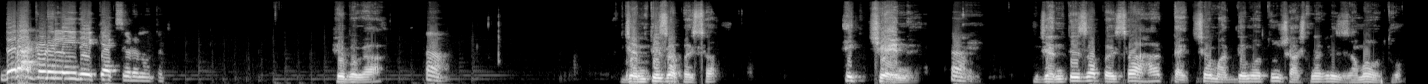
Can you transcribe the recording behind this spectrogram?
दर आठवड्याला इथे एक ऍक्सिडेंट होत. हे बघा. हा. जनतेचा पैसा एक चेन आहे. हा. जनतेचा पैसा हा टॅक्सच्या माध्यमातून शासनाकडे जमा होतो.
